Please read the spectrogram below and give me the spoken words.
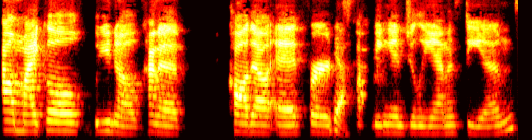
How Michael, you know, kind of called out Ed for yeah. sliding in Juliana's DMs.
